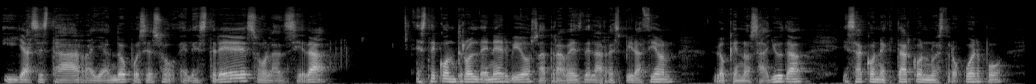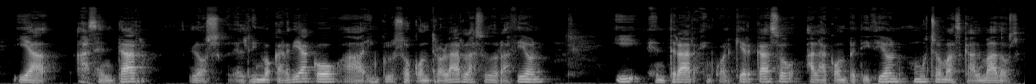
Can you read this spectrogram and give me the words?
y ya se está rayando pues eso, el estrés o la ansiedad. Este control de nervios a través de la respiración lo que nos ayuda es a conectar con nuestro cuerpo y a asentar el ritmo cardíaco, a incluso controlar la sudoración y entrar en cualquier caso a la competición mucho más calmados.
